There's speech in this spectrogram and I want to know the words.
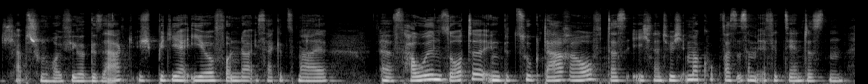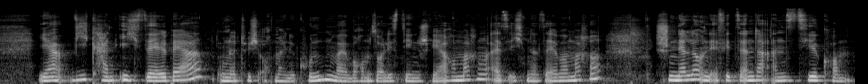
ich habe es schon häufiger gesagt, ich bin ja eher von der, ich sage jetzt mal, äh, faulen Sorte in Bezug darauf, dass ich natürlich immer gucke, was ist am effizientesten. Ja, wie kann ich selber und natürlich auch meine Kunden, weil warum soll ich es denen schwerer machen, als ich mir selber mache, schneller und effizienter ans Ziel kommen.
